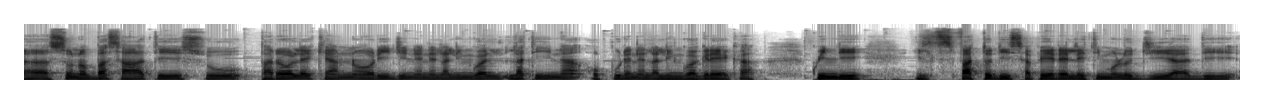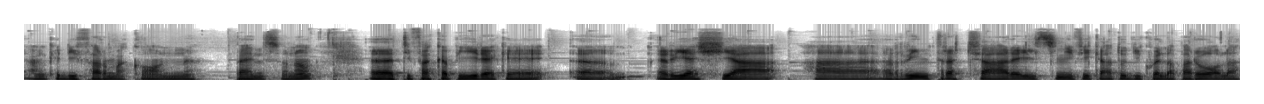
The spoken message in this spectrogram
uh, sono basati su parole che hanno origine nella lingua latina oppure nella lingua greca. Quindi il fatto di sapere l'etimologia di, anche di farmacon, penso, no? Eh, ti fa capire che eh, riesci a, a rintracciare il significato di quella parola.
